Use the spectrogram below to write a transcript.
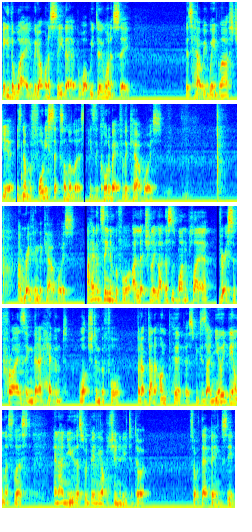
Either way, we don't want to see that, but what we do want to see is how he went last year. He's number 46 on the list. He's the quarterback for the Cowboys. I'm repping the Cowboys. I haven't seen him before. I literally, like, this is one player, very surprising that I haven't watched him before. But I've done it on purpose because I knew he'd be on this list and I knew this would be the opportunity to do it. So with that being said,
